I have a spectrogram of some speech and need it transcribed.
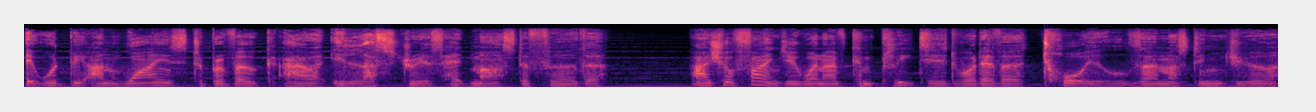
It would be unwise to provoke our illustrious headmaster further. I shall find you when I've completed whatever toils I must endure.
